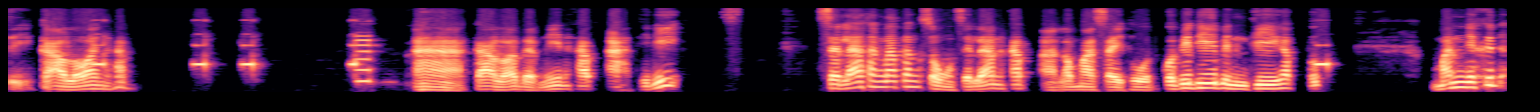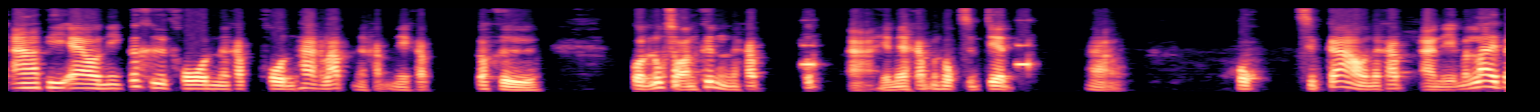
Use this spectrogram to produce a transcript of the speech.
สี่เก้าร้อยนะครับ อ่าเก้าร้อยแบบนี้นะครับ อ่าทีนี้เสร็จแล้วทั้งรับทั้งส่งเสร็จแล้วนะครับอ่าเรามาใส่โทนกด PTT เป็นหนึ่งทีครับปุ๊บมันจะขึ้น RPL นี่ก็คือโทนนะครับ โทนภาครับนะครับนี่ครับ ก็คือ กดลูกศรขึ้นนะครับปุ๊บอ่าเห็นไหมครับมันหกสิบเจ็ดอ่าหกสิบเก้านะครับอันนี้มันไล่ไป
